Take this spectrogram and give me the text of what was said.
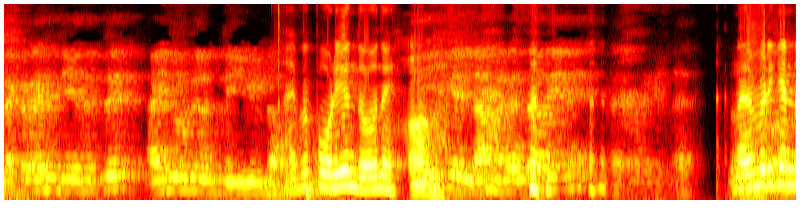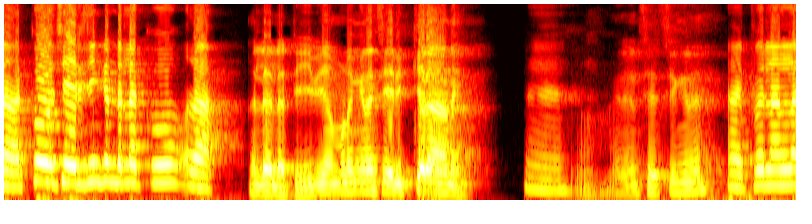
ഡെക്കറേഷൻ ചെയ്തിട്ട് അതിനുള്ളിൽ ടി വി ഉണ്ടാവും. ഇപ്പൊ പൊളിയും തോന്നി വെള്ളം പിടിക്കണ്ട. അക്കോ ചെരിഞ്ഞിക്കണ്ടല്ലോ അക്കോ. അതാ. അല്ല അല്ല ടി വി നമ്മളിങ്ങനെ ശരിക്കലാണ്. അതിനനുസരിച്ച് ഇങ്ങനെ ആ ഇപ്പൊ നല്ല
